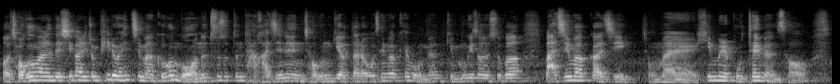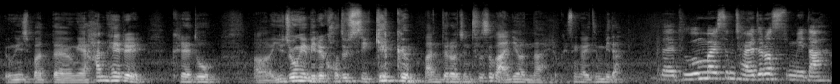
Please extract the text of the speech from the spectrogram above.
어, 적응하는데 시간이 좀 필요했지만 그건 뭐 어느 투수든 다 가지는 적응기였다라고 생각해 보면 김문기 선수가 마지막까지 정말 힘을 보태면서 용인시 바다영의 한 해를 그래도 어, 유종의 미를 거둘 수 있게끔 만들어준 투수가 아니었나 이렇게 생각이 듭니다. 네, 두 분 말씀 잘 들었습니다.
